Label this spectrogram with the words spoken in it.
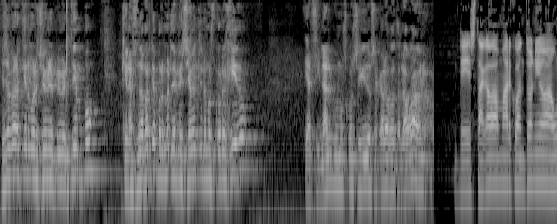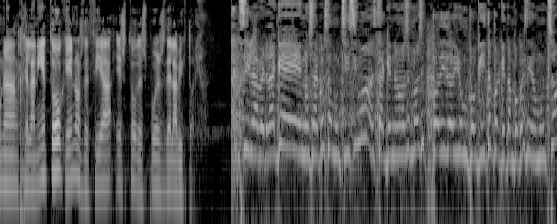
Esas cosas que no hemos hecho bien en el primer tiempo, que en la segunda parte por lo menos defensivamente lo hemos corregido y al final hemos conseguido sacarlo contra el agua. Destacaba Marco Antonio a una Ángela Nieto que nos decía esto después de la victoria. Sí, la verdad que nos ha costado muchísimo hasta que nos hemos podido ir un poquito porque tampoco ha sido mucho.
